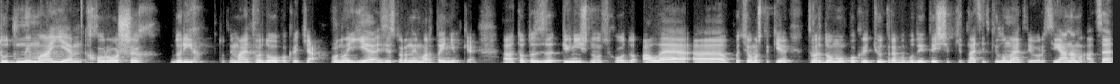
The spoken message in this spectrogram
Тут немає хороших доріг. Тут немає твердого покриття. Воно є зі сторони Мартинівки, е, тобто з північного сходу. Але е, по цьому ж таки твердому покриттю треба буде йти ще 15 кілометрів росіянам. А це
